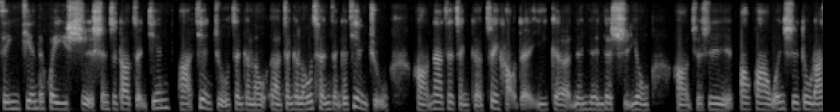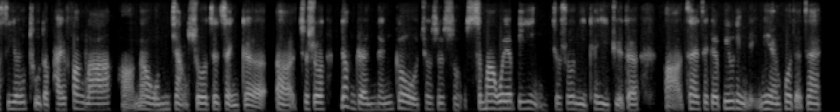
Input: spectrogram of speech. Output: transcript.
这一间的会议室，甚至到整间啊建筑，整个楼呃整个楼层整个建筑，好，那这整个最好的一个能源的使用，好，就是包括温湿度啦、CO2 的排放啦，好，那我们讲说这整个呃，就说让人能够就是说 smart well-being，就说你可以觉得啊，在这个 building 里面或者在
